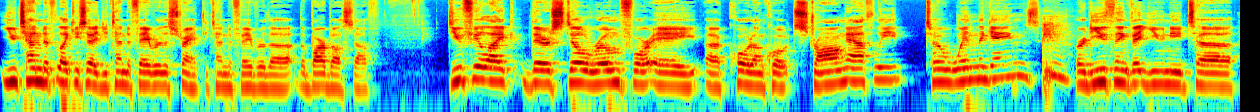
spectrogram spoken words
you tend to like you said you tend to favor the strength. You tend to favor the the barbell stuff. Do you feel like there's still room for a, a quote unquote strong athlete to win the games? or do you think that you need to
